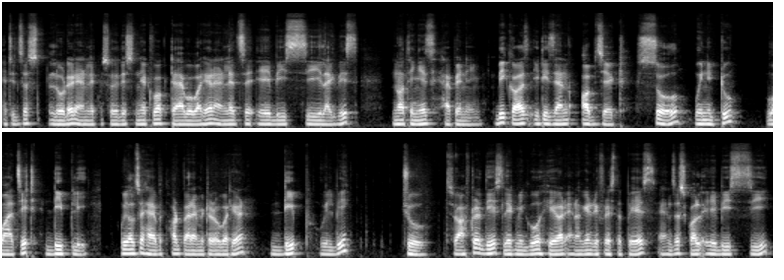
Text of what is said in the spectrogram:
it is just loaded and let me show you this network tab over here and let's say abc like this nothing is happening because it is an object. So we need to watch it deeply. We also have a third parameter over here. Deep will be true. So after this let me go here and again refresh the page and just call abc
